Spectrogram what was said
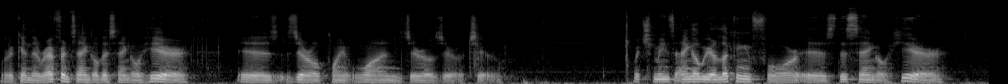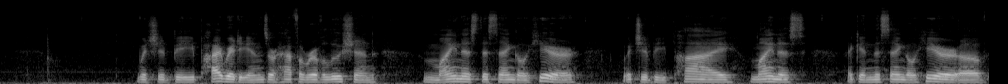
Where again, the reference angle, this angle here, is 0.1002, which means the angle we are looking for is this angle here, which would be pi radians, or half a revolution, minus this angle here, which would be pi minus, again, this angle here of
